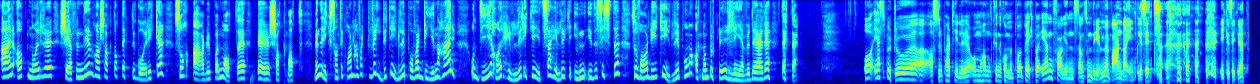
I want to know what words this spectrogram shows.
er At når uh, sjefen din har sagt at dette går ikke, så er du på en måte eh, sjakkmatt. Men Riksantikvaren har vært veldig tydelig på verdiene her. Og de har heller ikke gitt seg heller ikke inn i det siste. Så var de tydelige på at man burde revurdere dette. Og jeg spurte jo eh, Astrup her tidligere om han kunne på, peke på én faginstans som driver med vern, da implisitt, ikke sikkerhet,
